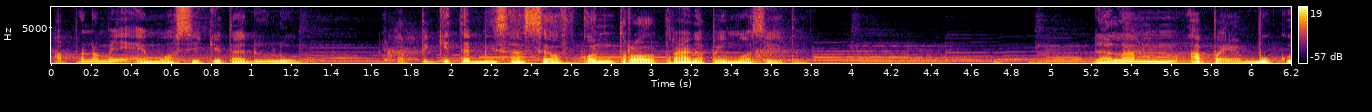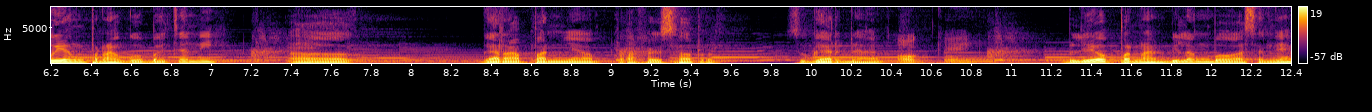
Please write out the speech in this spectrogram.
apa namanya emosi kita dulu, tapi kita bisa self control terhadap emosi itu. Dalam apa ya buku yang pernah gue baca nih, eh, garapannya Profesor Sugarda, Oke. beliau pernah bilang bahwasannya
